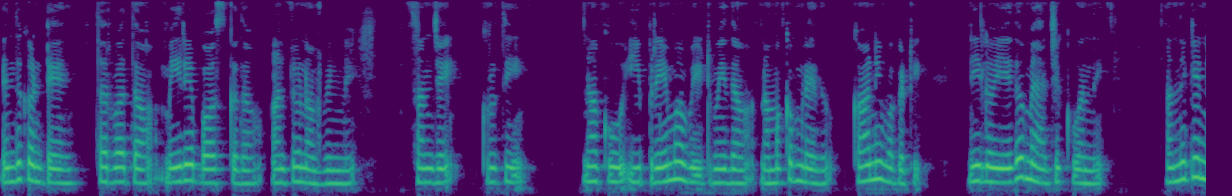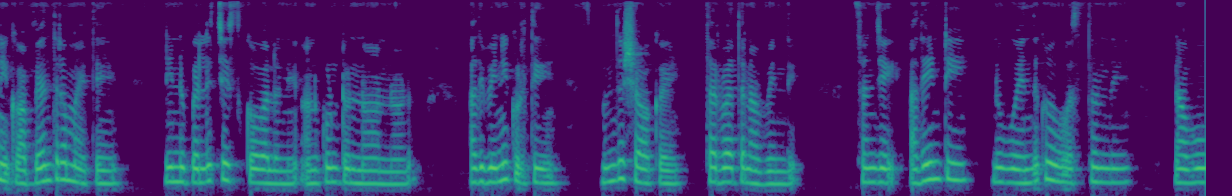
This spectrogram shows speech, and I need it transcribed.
ఎందుకంటే తర్వాత మీరే బాస్ కదా అంటూ నవ్వింది సంజయ్. కృతి నాకు ఈ ప్రేమ వీటి మీద నమ్మకం లేదు కానీ ఒకటి నీలో ఏదో మ్యాజిక్ ఉంది. అందుకే నీకు అభ్యంతరం అయితే నిన్ను పెళ్ళి చేసుకోవాలని అనుకుంటున్నా అన్నాడు. అది విని కృతి ముందు షాక్ అయి తర్వాత నవ్వింది. సంజయ్ అదేంటి? నువ్వు ఎందుకు వస్తుంది? నవ్వు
